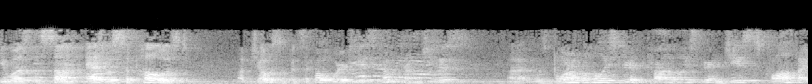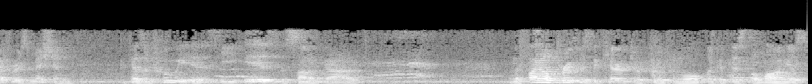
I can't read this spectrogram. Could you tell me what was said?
he was the son, as was supposed, of Joseph. It's like, oh, where did Jesus come from? Jesus uh, was born of the Holy Spirit, the power of the Holy Spirit. And Jesus qualified for his mission because of who he is. He is the Son of God. And the final proof is the character proof, and we'll look at this the longest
